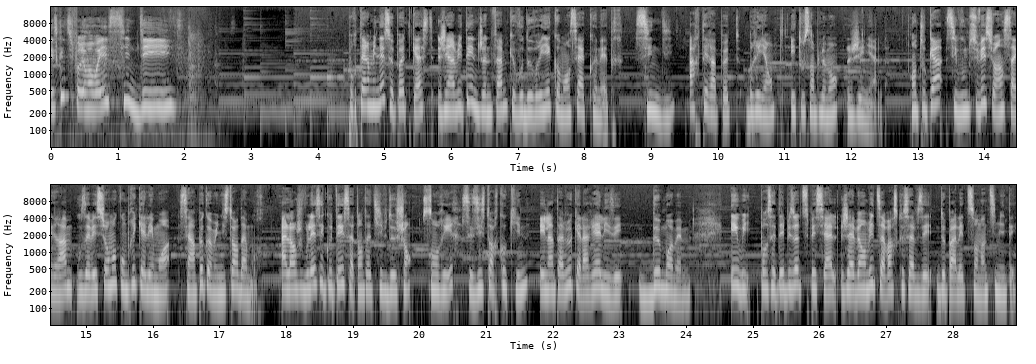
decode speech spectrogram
Est-ce que tu pourrais m'envoyer Cindy? Pour terminer ce podcast, j'ai invité une jeune femme que vous devriez commencer à connaître. Cindy, art thérapeute, brillante et tout simplement géniale. En tout cas, si vous me suivez sur Instagram, vous avez sûrement compris qu'elle et moi, c'est un peu comme une histoire d'amour. Alors je vous laisse écouter sa tentative de chant, son rire, ses histoires coquines et l'interview qu'elle a réalisée de moi-même. Et oui, pour cet épisode spécial, j'avais envie de savoir ce que ça faisait de parler de son intimité.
